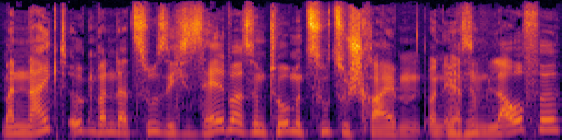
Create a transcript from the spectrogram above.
man neigt irgendwann dazu, sich selber Symptome zuzuschreiben. Und erst im Laufe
